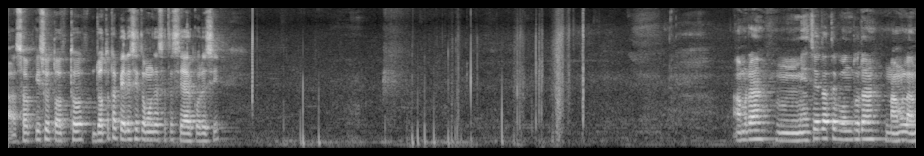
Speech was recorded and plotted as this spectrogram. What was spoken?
আর সব কিছু তথ্য যতটা পেরেছি তোমাদের সাথে শেয়ার করেছি। আমরা মেচেদাতে বন্ধুরা নামলাম।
